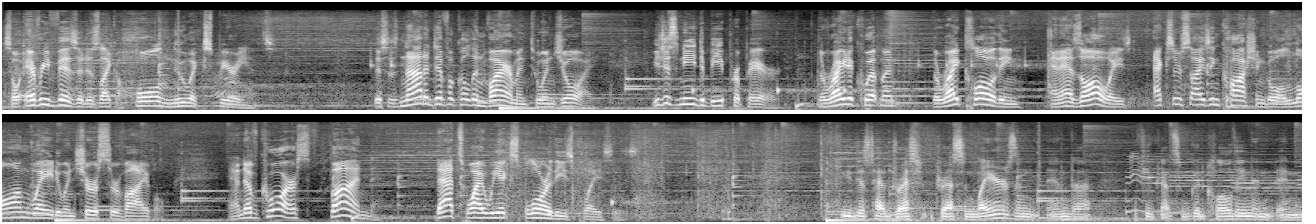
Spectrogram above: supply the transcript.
So every visit is like a whole new experience. This is not a difficult environment to enjoy. You just need to be prepared. The right equipment, the right clothing, and as always, exercising caution go a long way to ensure survival. And of course, fun. That's why we explore these places. you just have dress dress in layers and, and uh, if you've got some good clothing and, and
